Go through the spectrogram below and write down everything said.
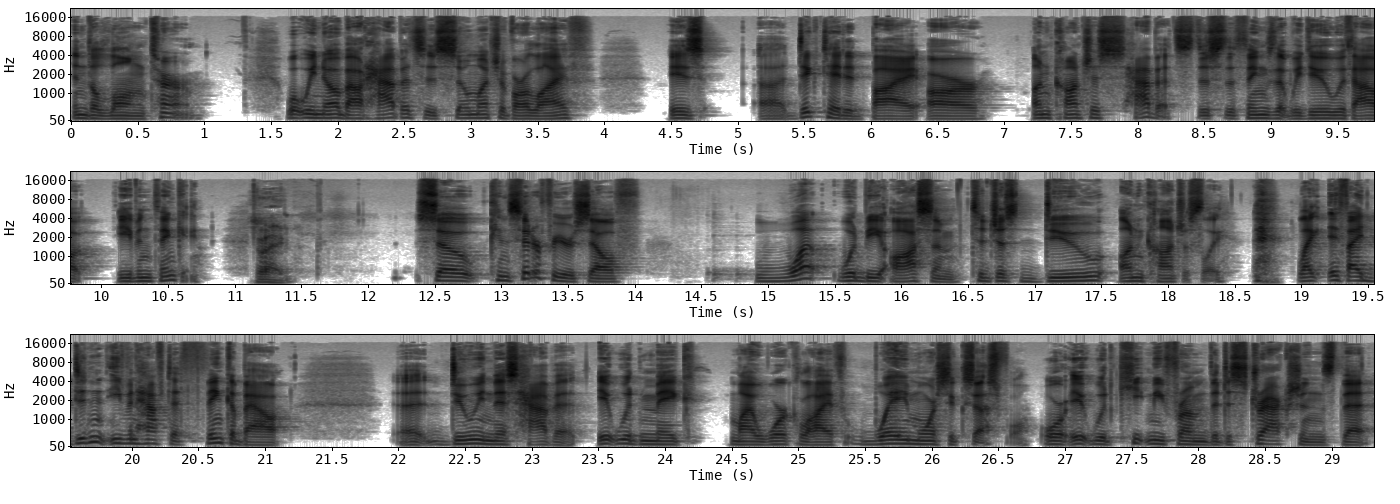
in the long term. What we know about habits is so much of our life is uh, dictated by our unconscious habits. This the things that we do without even thinking. Right. So consider for yourself what would be awesome to just do unconsciously? like if I didn't even have to think about uh, doing this habit, it would make my work life way more successful, or it would keep me from the distractions that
